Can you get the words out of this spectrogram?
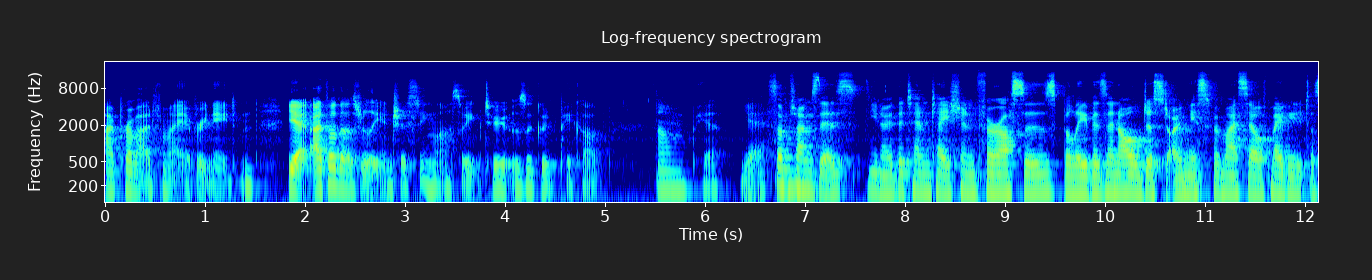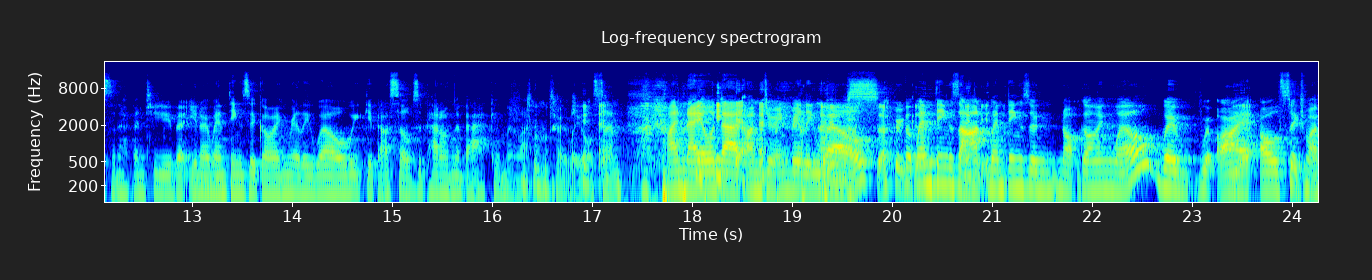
I provide for my every need. And yeah, I thought that was really interesting last week too. It was a good pickup. Um, yeah. yeah. Sometimes there's you know the temptation for us as believers, and I'll just own this for myself. Maybe it doesn't happen to you, but you know when things are going really well, we give ourselves a pat on the back, and we're like, "I'm totally awesome. I nailed that. I'm doing really well." so but when things aren't, when things are not going well, where I I'll speak to my.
